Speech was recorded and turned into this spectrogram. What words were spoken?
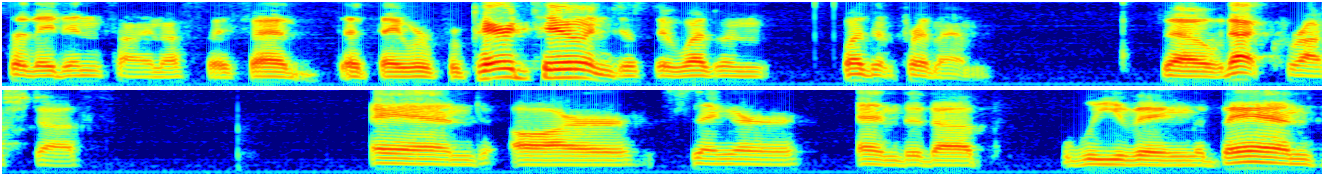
so they didn't sign us. They said that they were prepared to, and just it wasn't wasn't for them. So that crushed us. And our singer ended up leaving the band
